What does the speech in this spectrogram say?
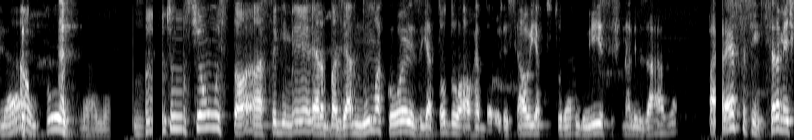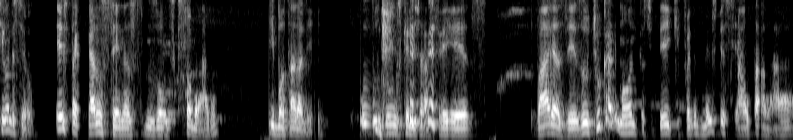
Não, puta, mano. Os últimos tinham um história, segmento, era baseado numa coisa, ia todo ao redor especial, ia costurando isso e finalizava. Parece assim, sinceramente, o que aconteceu? Eles pegaram cenas dos outros que sobraram e botaram ali os jogos que ele já fez várias vezes. O Tio Carmone, que eu citei, que foi do primeiro especial, tá lá.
